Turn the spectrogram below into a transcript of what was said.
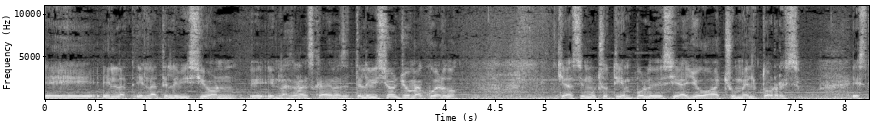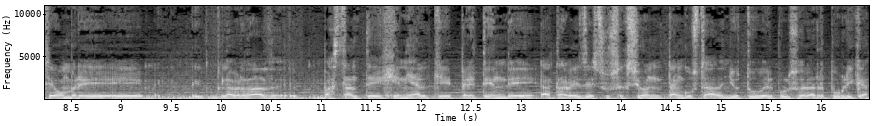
eh, en la televisión, en las grandes cadenas de televisión. Yo me acuerdo que hace mucho tiempo le decía yo a Chumel Torres, este hombre, la verdad, bastante genial que pretende a través de su sección tan gustada en YouTube, El Pulso de la República,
